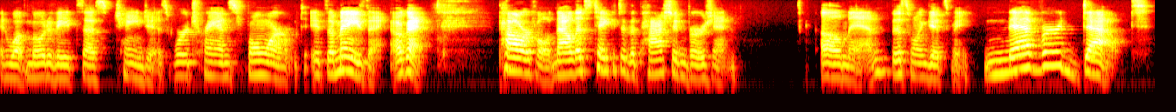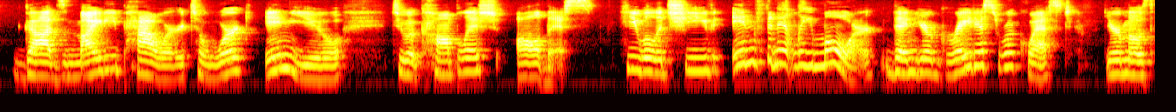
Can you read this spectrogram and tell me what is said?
and what motivates us changes. We're transformed. It's amazing. Okay, powerful. Now let's take it to the passion version. Oh man, this one gets me. Never doubt God's mighty power to work in you to accomplish all this. He will achieve infinitely more than your greatest request, your most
